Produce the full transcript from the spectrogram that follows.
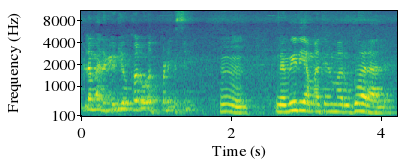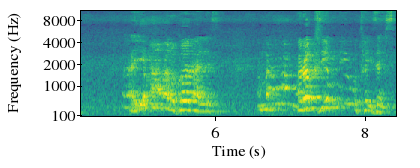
એટલે મારે વીડિયો કરવો જ પડે છે. હમ. ને વીડિયામાંથી અમારું ઘર હાલે. એમાં અમારું ઘર હાલે છે. અમારું આમ એમને એવું થઈ જાય છે.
